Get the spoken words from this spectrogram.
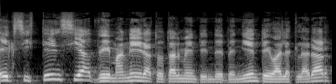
existencia de manera totalmente independiente, vale aclarar,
